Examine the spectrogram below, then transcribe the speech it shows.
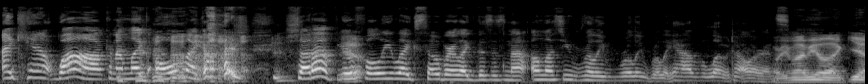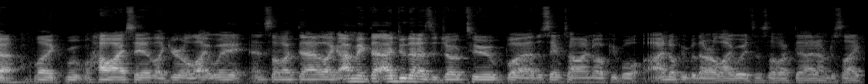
I can't walk, and I'm like, oh my gosh, shut up! You're Yep. fully like sober. Like this is not unless you really, really, really have low tolerance. Or you might be like, yeah, like how I say it, like you're a lightweight and stuff like that. Like I make that, I do that as a joke too. But at the same time, I know people, I know people that are lightweights and stuff like that. I'm just like,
